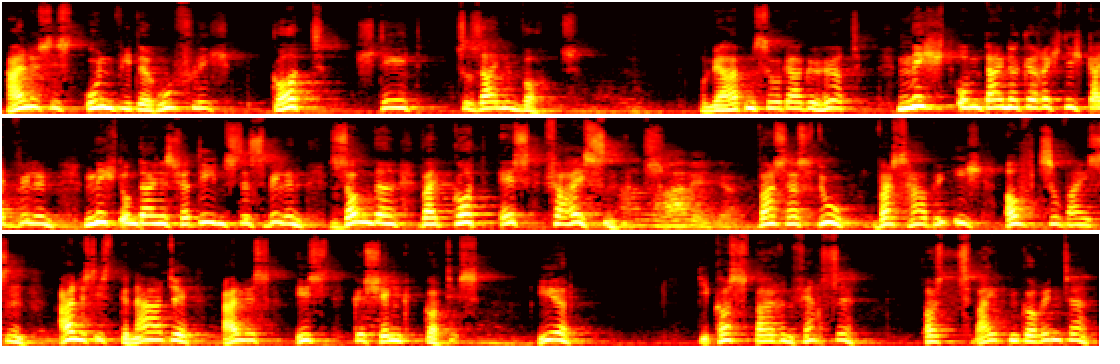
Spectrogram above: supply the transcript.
Alles ist unwiderruflich. Gott steht zu seinem Wort. Und wir haben sogar gehört, nicht um deiner Gerechtigkeit willen, nicht um deines Verdienstes willen, sondern weil Gott es verheißen hat. Was hast du, was habe ich aufzuweisen? Alles ist Gnade, alles ist Geschenk Gottes. Hier die kostbaren Verse aus 2. Korinther,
